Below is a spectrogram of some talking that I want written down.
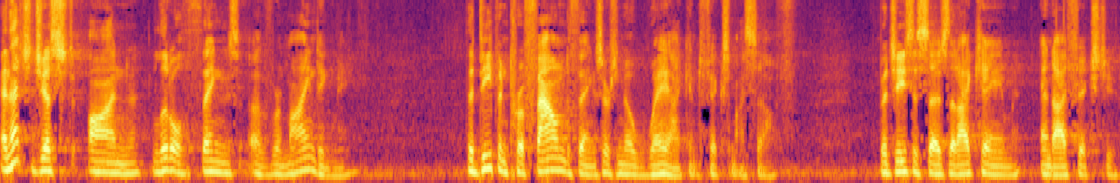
And that's just on little things of reminding me the deep and profound things, there's no way I can fix myself. But Jesus says that I came and I fixed you.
